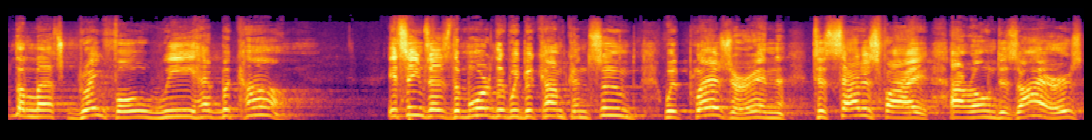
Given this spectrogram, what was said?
the less grateful we have become. It seems as the more that we become consumed with pleasure and to satisfy our own desires,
